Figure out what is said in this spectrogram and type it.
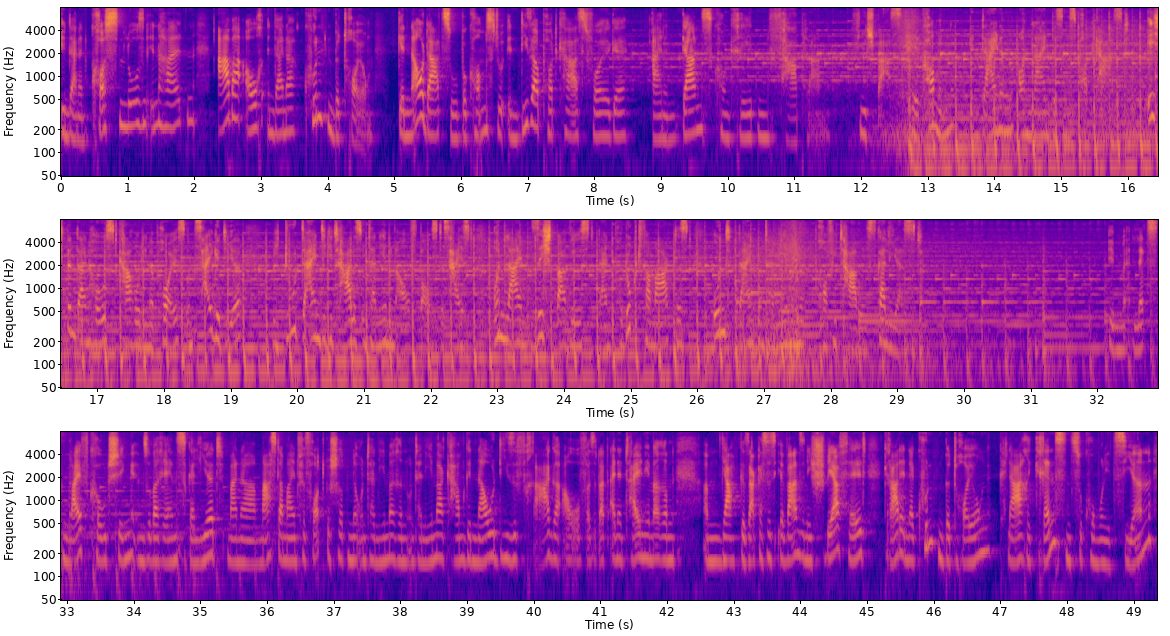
in deinen kostenlosen Inhalten, aber auch in deiner Kundenbetreuung. Genau dazu bekommst du in dieser Podcast-Folge einen ganz konkreten Fahrplan. Viel Spaß. Willkommen in deinem Online-Business-Podcast. Ich bin dein Host Caroline Preuß und zeige dir, wie du dein digitales Unternehmen aufbaust. Das heißt, online sichtbar wirst, dein Produkt vermarktest und dein Unternehmen profitabel skalierst. Im letzten Live-Coaching in Souverän skaliert meiner Mastermind für fortgeschrittene Unternehmerinnen und Unternehmer kam genau diese Frage auf. Also da hat eine Teilnehmerin ähm, ja gesagt, dass es ihr wahnsinnig schwer fällt, gerade in der Kundenbetreuung klare Grenzen zu kommunizieren.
